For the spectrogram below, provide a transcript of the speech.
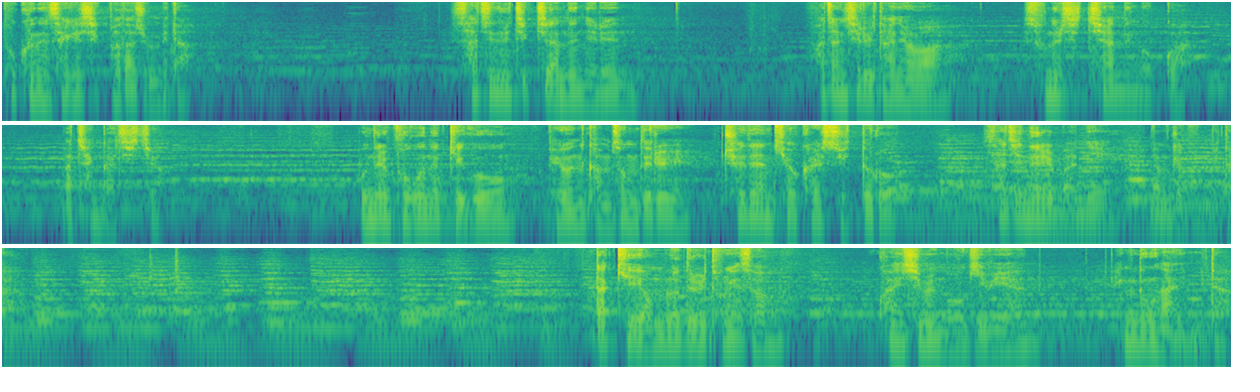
포크는 3개씩 받아줍니다. 사진을 찍지 않는 일은 화장실을 다녀와 손을 씻지 않는 것과 마찬가지죠. 오늘 보고 느끼고 배운 감성들을 최대한 기억할 수 있도록 사진을 많이 남겨봅니다. 딱히 업로드를 통해서 관심을 모으기 위한 행동은 아닙니다.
